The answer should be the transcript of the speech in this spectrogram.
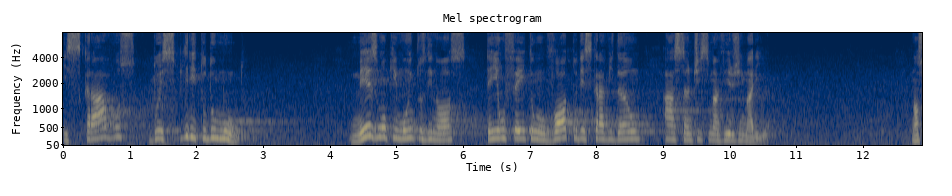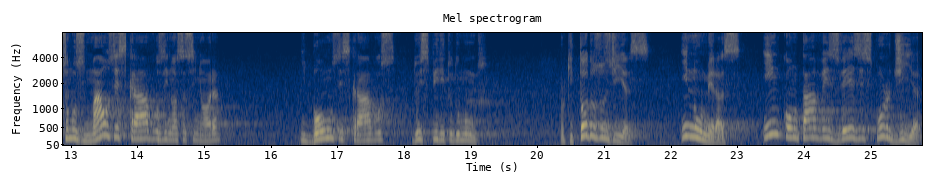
escravos do espírito do mundo. Mesmo que muitos de nós tenham feito um voto de escravidão à Santíssima Virgem Maria. Nós somos maus escravos de Nossa Senhora e bons escravos do espírito do mundo. Porque todos os dias, inúmeras, incontáveis vezes por dia,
